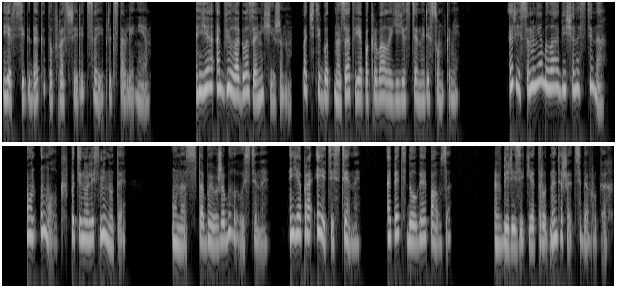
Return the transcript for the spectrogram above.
я всегда готов расширить свои представления». Я обвела глазами хижину. Почти год назад я покрывала ее стены рисунками. «Рис, мне была обещана стена». Он умолк, потянулись минуты. «У нас с тобой уже было у стены. Я про эти стены». Опять долгая пауза. В березике трудно держать себя в руках.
